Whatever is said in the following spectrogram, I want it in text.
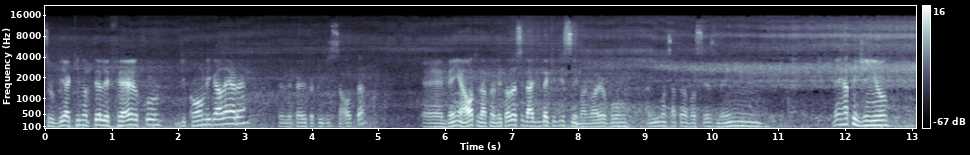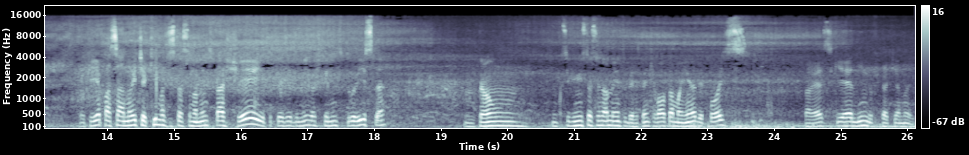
Subi aqui no teleférico de Kombi, galera. Teleférico aqui de Salta. É bem alto, dá pra ver toda a cidade daqui de cima. Agora eu vou ali mostrar pra vocês bem, bem rapidinho. Eu queria passar a noite aqui, mas o estacionamento está cheio, porque hoje é domingo, acho que tem muito turista. Então, não consegui um estacionamento. De repente volto amanhã, depois. Parece que é lindo ficar aqui à noite.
